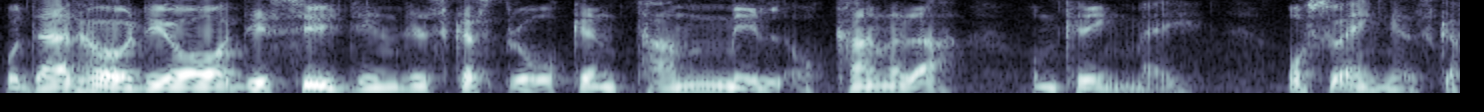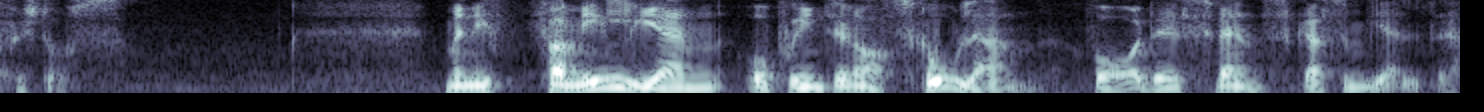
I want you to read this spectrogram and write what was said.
Och där hörde jag de sydindiska språken Tamil och Kanada omkring mig. Och så engelska förstås. Men i familjen och på internatskolan var det svenska som gällde.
